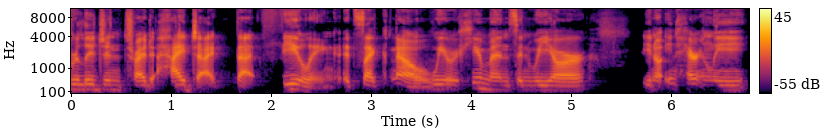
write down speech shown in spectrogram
religion tried to hijack that feeling, it's like no, we are humans and we are, you know, inherently,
